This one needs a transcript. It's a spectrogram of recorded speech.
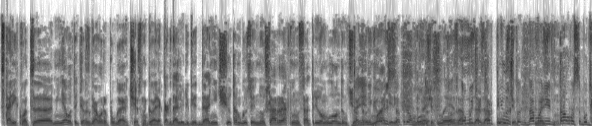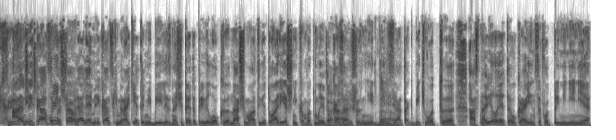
старик, вот э, меня вот эти разговоры пугают, честно говоря. Когда люди говорят, да ничего там, гусей, ну шарахнем, сотрем Лондон, к Да я чертовой не говорю, матери. сотрем в Лондон. Значит, мы, но, за- но мы за- что, терпилы, что ли? Нам Значит, они Таурусы будут А хреначить, американцы а мы чё? поставляли, американскими ракетами били, значит, это привело к нашему ответу орешникам. Вот мы Да. показали, что не- Да. нельзя так бить. Вот э, остановило это украинцев от применения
